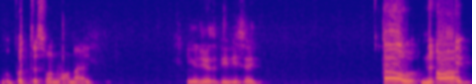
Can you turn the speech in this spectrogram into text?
We'll put this one on. I. You can do the BBC. Oh no, I.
